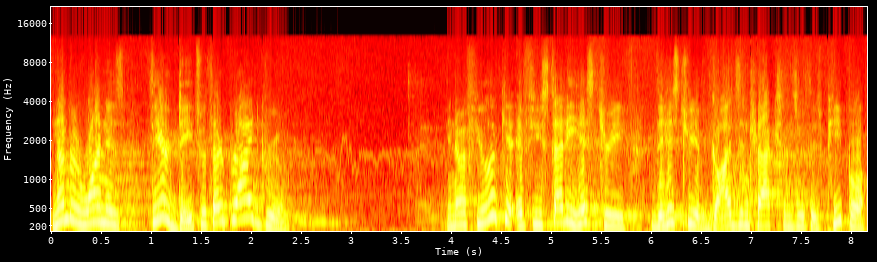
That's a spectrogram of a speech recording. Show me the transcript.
Number one is they are dates with our bridegroom. You know, if you look at, if you study history, the history of God's interactions with his people,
